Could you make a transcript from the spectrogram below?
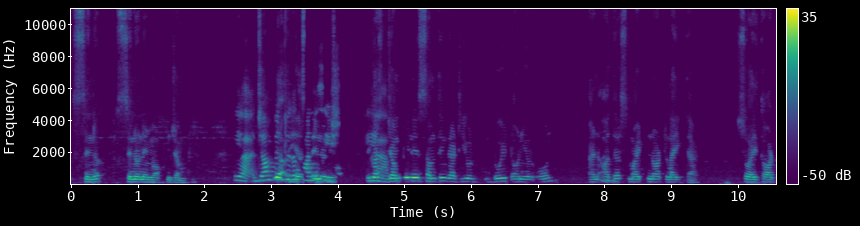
Syn- synonym of jumping. Yeah, jump Yeah, into the yes, conversation. Because Yeah. jumping is something that you do it on your own, and Mhm. others might not like that. So I thought,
